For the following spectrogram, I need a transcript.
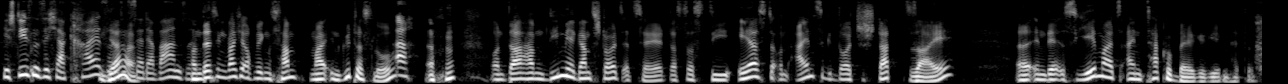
hier schließen sich ja Kreise. Das ist ja der Wahnsinn. Und deswegen war ich auch wegen Thumb mal in Gütersloh. Ach. Und da haben die mir ganz stolz erzählt, dass das die erste und einzige deutsche Stadt sei, äh, in der es jemals einen Taco Bell gegeben hätte.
